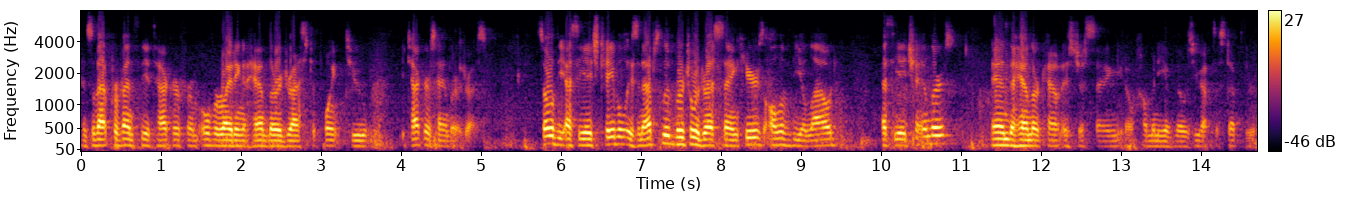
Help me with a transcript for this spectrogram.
And so that prevents the attacker from overwriting a handler address to point to the attacker's handler address. So the SEH table is an absolute virtual address saying here's all of the allowed SEH handlers. And the handler count is just saying, you know, how many of those you have to step through.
